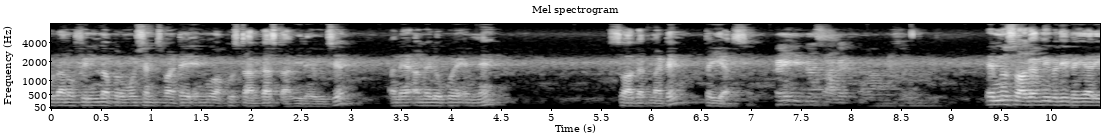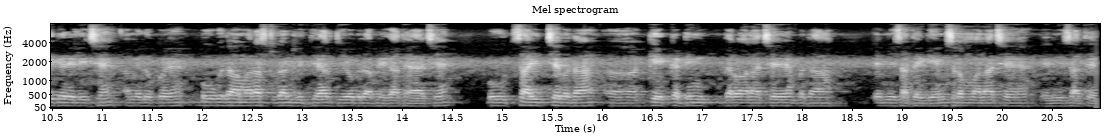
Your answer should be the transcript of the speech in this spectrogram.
પોતાનું ફિલ્મના પ્રમોશન્સ માટે એમનું આખું સ્ટારકાસ્ટ આવી રહ્યું છે અને અમે લોકો એમને સ્વાગત માટે તૈયાર છે કઈ રીતના સ્વાગત કરવાનું છે? એમનું સ્વાગતની બધી તૈયારી કરેલી છે. અમે લોકોએ બહુ બધા અમારા સ્ટુડન્ટ વિદ્યાર્થીઓ બધા ભેગા થયા છે. બહુ ઉત્સાહિત છે બધા કેક કટિંગ કરવાના છે બધા એમની સાથે ગેમ્સ રમવાના છે એમની સાથે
